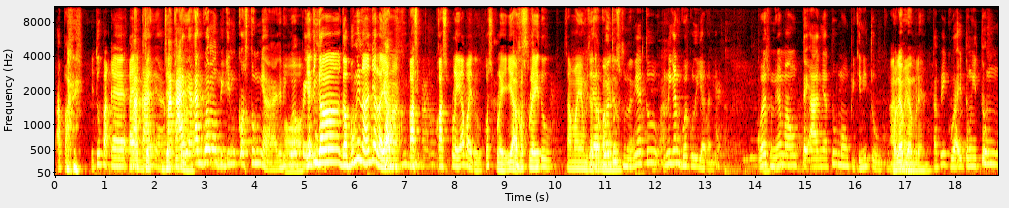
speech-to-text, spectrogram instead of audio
Apa? Itu pakai kayak jet, makanya, jet gitu makanya loh. kan gua mau bikin kostumnya. Jadi gua Oh, pengen ya tinggal gabungin aja lah yang cos cosplay apa itu? Cosplay. Iya, cosplay itu sama yang bisa ya terbang gua itu. tuh sebenarnya tuh ini kan gua kuliah kan ya. Gua sebenarnya mau TA-nya tuh mau bikin itu. Boleh, boleh, boleh. Tapi gua hitung-hitung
